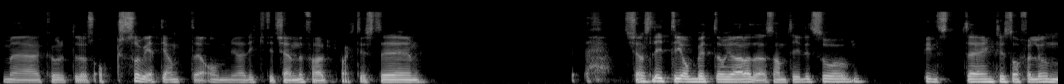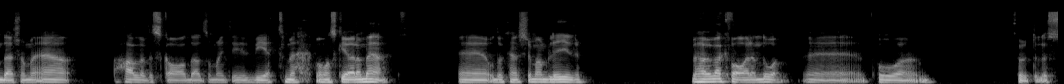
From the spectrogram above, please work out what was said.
med Kurtulus också vet jag inte om jag riktigt känner för faktiskt. Det känns lite jobbigt att göra det. Samtidigt så finns det en Kristoffer Lund där som är halvskadad som man inte vet med, vad man ska göra med. Eh, och då kanske man blir behöver vara kvar ändå eh, på Kurtulus.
